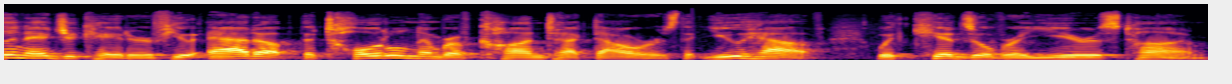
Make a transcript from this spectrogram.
an educator, if you add up the total number of contact hours that you have with kids over a year's time,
